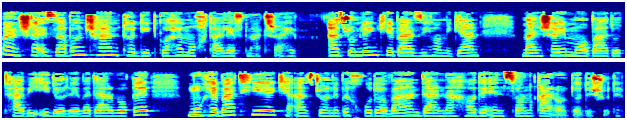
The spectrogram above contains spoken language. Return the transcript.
منشأ زبان چند تا دیدگاه مختلف مطرحه. از جمله اینکه بعضی ها میگن منشأ مابعد و طبیعی داره و در واقع موهبتیه که از جانب خداوند در نهاد انسان قرار داده شده.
